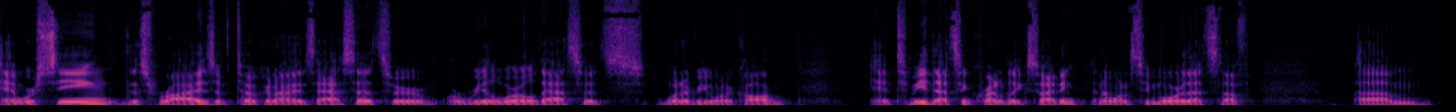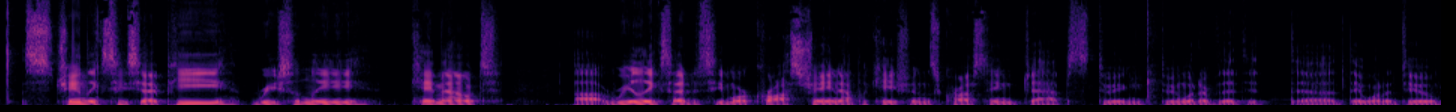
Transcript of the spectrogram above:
And we're seeing this rise of tokenized assets or, or real world assets, whatever you want to call them. And to me, that's incredibly exciting. And I want to see more of that stuff. Um, Chainlink CCIP recently came out. Uh, really excited to see more cross-chain applications, cross-chain apps doing doing whatever they did, uh, they want to do.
